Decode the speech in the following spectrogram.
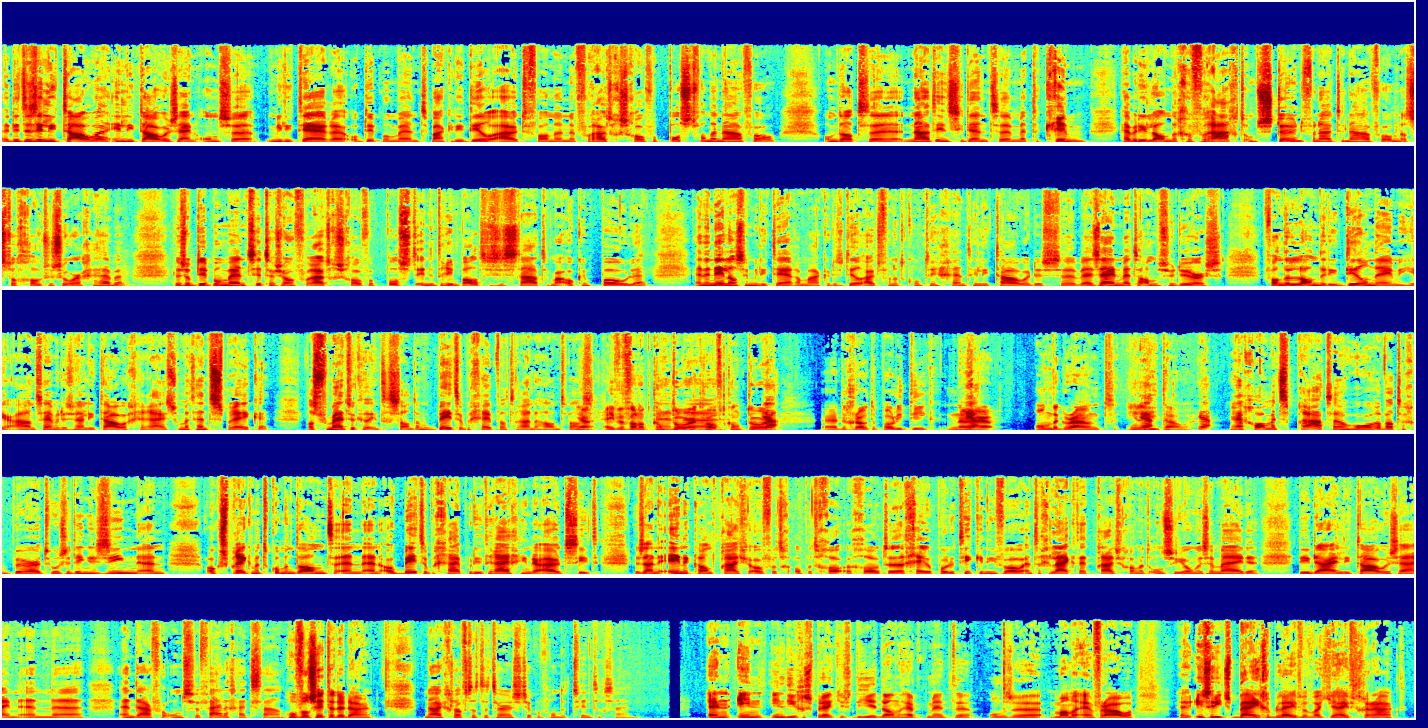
Uh, dit is in Litouwen. In Litouwen zijn onze militairen op dit moment maken die deel uit van een vooruitgeschoven post van de NAVO. Omdat na het incident met de Krim hebben die landen gevraagd om steun vanuit de NAVO, omdat ze toch grote zorgen hebben. Dus op dit moment zit er zo'n vooruitgeschoven post in de drie Baltische staten, maar ook in Polen. En de Nederlandse militairen maken dus deel uit van het contingent in Litouwen. Dus wij zijn met de ambassadeurs van de landen die deelnemen hieraan, zijn we dus naar Litouwen gereisd om met hen te spreken. Was voor mij natuurlijk heel interessant, omdat ik beter begreep wat er aan de hand was. Ja, even van het kantoor, en, uh, het hoofdkantoor, ja. uh, de grote politiek, naar. On the ground in ja. Litouwen. Ja. ja. en gewoon met ze praten, horen wat er gebeurt, hoe ze dingen zien. En ook spreken met de commandant en, en ook beter begrijpen hoe die dreiging eruit ziet. Dus aan de ene kant praat je over het, op het gro grote geopolitieke niveau. En tegelijkertijd praat je gewoon met onze jongens en meiden die daar in Litouwen zijn. En, uh, en daar voor onze veiligheid staan. Hoeveel zitten er daar? Nou, ik geloof dat het er een stuk of 120 zijn. En in, in die gesprekjes die je dan hebt met uh, onze mannen en vrouwen, is er iets bijgebleven wat je heeft geraakt?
